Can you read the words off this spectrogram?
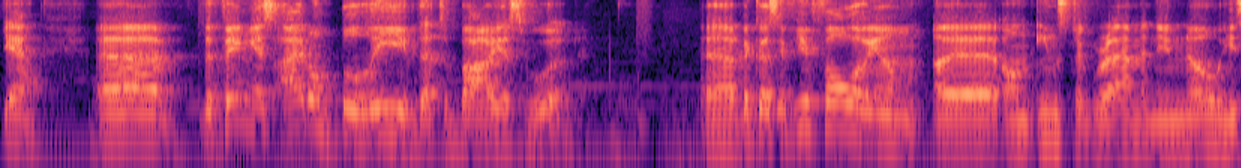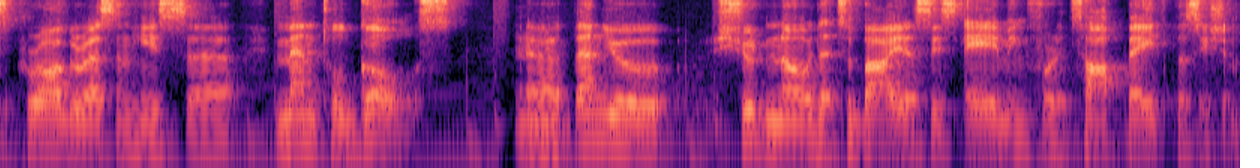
Yeah. Uh, the thing is, I don't believe that Tobias would. Uh, because if you follow him uh, on Instagram and you know his progress and his uh, mental goals, uh, then you should know that Tobias is aiming for a top eight position.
